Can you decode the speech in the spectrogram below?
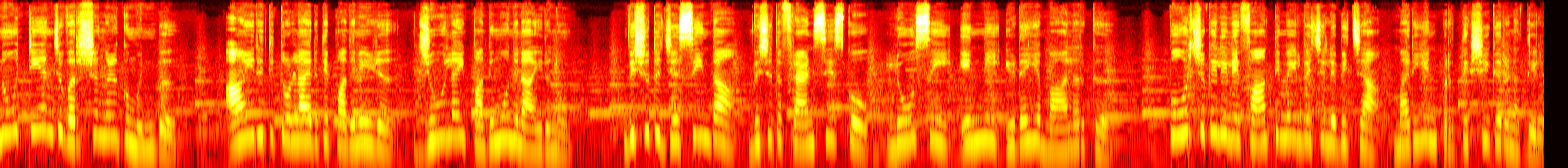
നൂറ്റിയഞ്ച് വർഷങ്ങൾക്ക് മുൻപ് ആയിരത്തി തൊള്ളായിരത്തി പതിനേഴ് ജൂലൈ പതിമൂന്നിനായിരുന്നു വിശുദ്ധ ജസീന്ത വിശുദ്ധ ഫ്രാൻസിസ്കോ ലൂസി എന്നീ ഇടയ ബാലർക്ക് പോർച്ചുഗലിലെ ഫാത്തിമയിൽ വെച്ച് ലഭിച്ച മരിയൻ പ്രത്യക്ഷീകരണത്തിൽ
